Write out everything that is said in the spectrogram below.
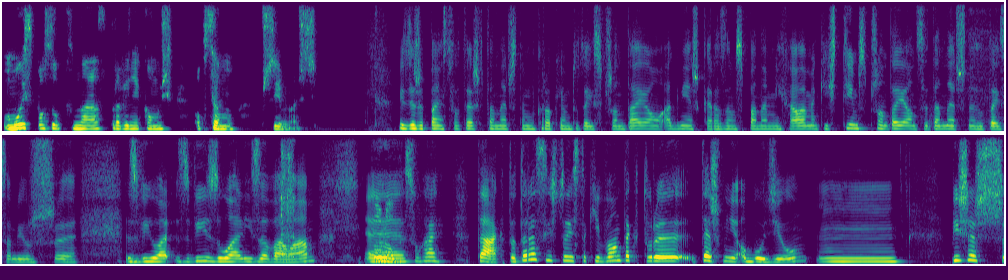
mój sposób na sprawienie komuś obcemu przyjemności. Widzę, że Państwo też w tanecznym krokiem tutaj sprzątają. Agnieszka razem z Panem Michałem, jakiś team sprzątający taneczny tutaj sobie już e, zwizualizowałam. słuchaj, tak, to teraz jeszcze jest taki wątek, który też mnie obudził. Mm, piszesz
